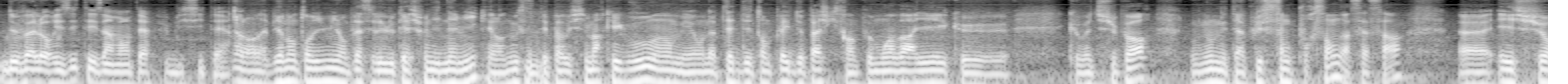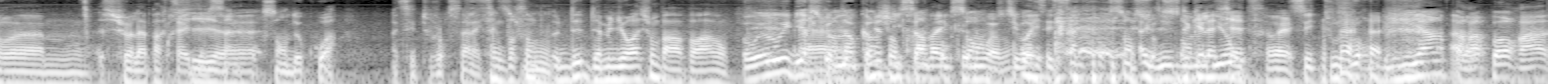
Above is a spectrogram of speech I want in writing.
de valoriser tes inventaires publicitaires Alors on a bien entendu mis en place l'éducation dynamique. Alors nous, c'était pas aussi marqué que vous, hein, mais on a peut-être des templates de pages qui sont un peu moins variés que, que votre support. Donc nous, on était à plus 5% grâce à ça. Euh, et sur, euh, sur la partie... Près de euh, 5% de quoi? C'est toujours ça la question. 5% d- d'amélioration par rapport à avant. Oui, oui, bien Euh, sûr. On a encore dit t'en travailles que nous, 5%. avant Tu vois, Oui. c'est 5% Ah, sur de, 100 de quelle assiette ouais. C'est toujours bien par Alors, rapport à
